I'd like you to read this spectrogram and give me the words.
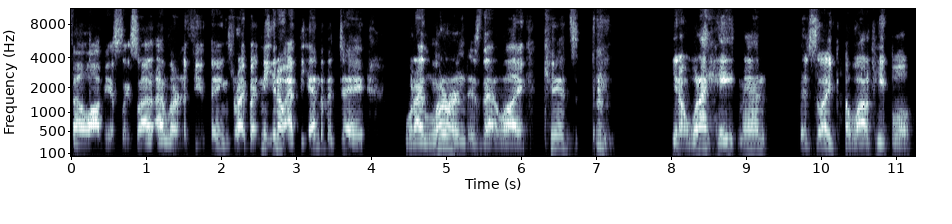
fell, obviously. So I, I learned a few things, right? But you know, at the end of the day, what I learned is that like kids, you know, what I hate, man, is like a lot of people.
